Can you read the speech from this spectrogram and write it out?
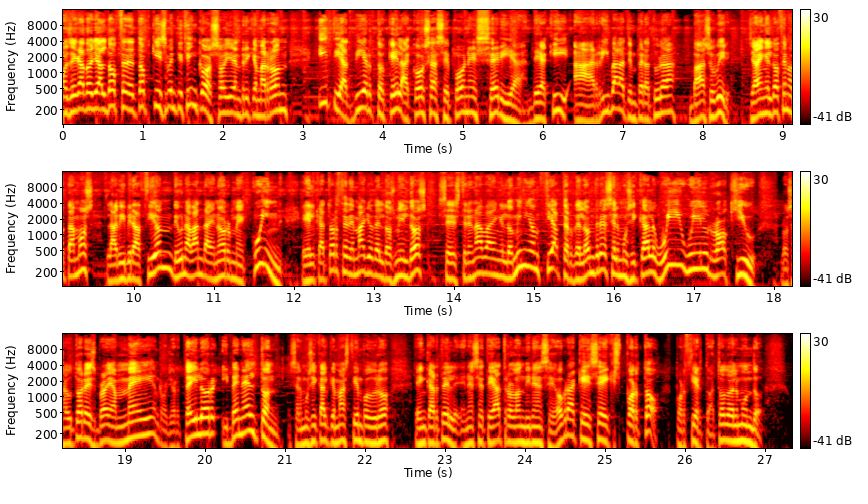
Hemos llegado ya al 12 de Top Kiss 25. Soy Enrique Marrón y te advierto que la cosa se pone seria. De aquí a arriba la temperatura va a subir. Ya en el 12 notamos la vibración de una banda enorme, Queen. El 14 de mayo del 2002 se estrenaba en el Dominion Theatre de Londres el musical We Will Rock You. Los autores Brian May, Roger Taylor y Ben Elton. Es el musical que más tiempo duró en cartel en ese teatro londinense. Obra que se exportó, por cierto, a todo el mundo.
